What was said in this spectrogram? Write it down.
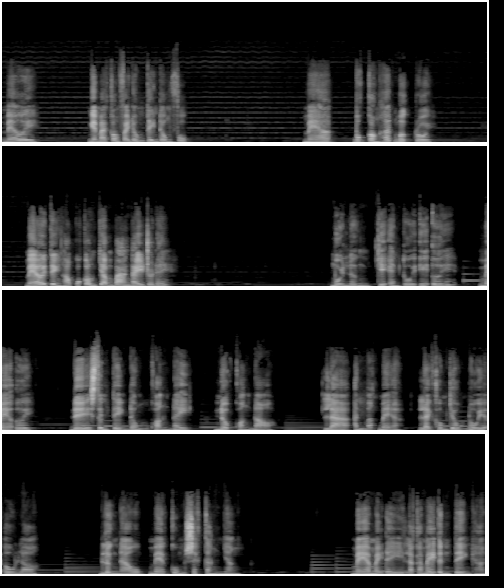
Mẹ ơi, ngày mai con phải đóng tiền đồng phục. Mẹ, bút con hết mực rồi. Mẹ ơi, tiền học của con chậm 3 ngày rồi đấy. Mỗi lần chị em tôi ý ới, mẹ ơi, để xin tiền đóng khoản này, nộp khoản nọ, là ánh mắt mẹ lại không giấu nổi âu lo. Lần nào mẹ cũng sẽ cằn nhằn. Mẹ mày đây là cái máy in tiền hả?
